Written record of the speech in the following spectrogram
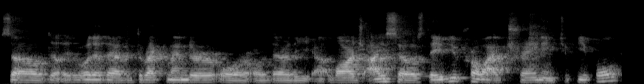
so the, whether they're the direct lender or, or they're the uh, large ISOs, they do provide training to people.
